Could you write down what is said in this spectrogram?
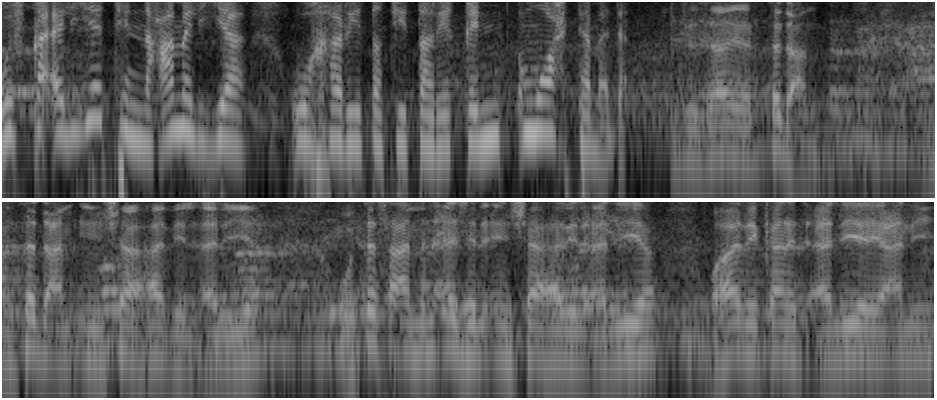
وفق آليات عملية وخريطة طريق معتمدة الجزائر تدعم من تدعم إنشاء هذه الآلية وتسعى من أجل إنشاء هذه الآلية وهذه كانت آلية يعني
